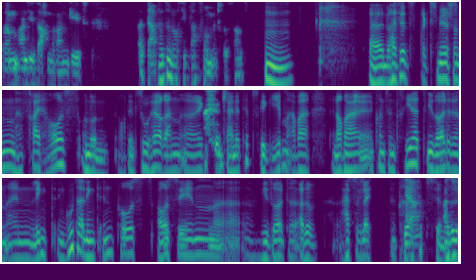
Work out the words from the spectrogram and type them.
ähm, an die Sachen rangeht, da wird dann auch die Plattform interessant. Mhm. Äh, du hast jetzt praktisch mir schon frei Haus und, und auch den Zuhörern äh, kleine Tipps gegeben, aber nochmal konzentriert, wie sollte denn ein, LinkedIn, ein guter LinkedIn-Post aussehen? Äh, wie sollte, also hast du vielleicht drei ja, Tipps für mich? Also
